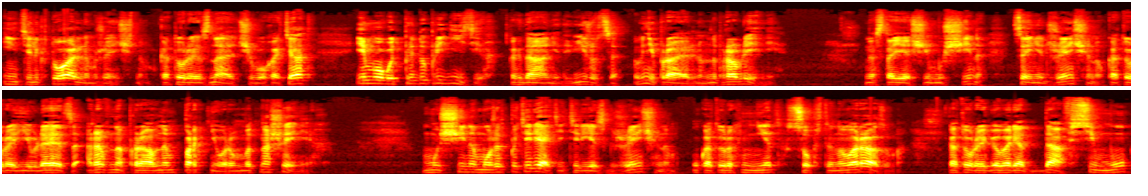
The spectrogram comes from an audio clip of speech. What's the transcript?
интеллектуальным женщинам, которые знают, чего хотят, и могут предупредить их, когда они движутся в неправильном направлении. Настоящий мужчина ценит женщину, которая является равноправным партнером в отношениях. Мужчина может потерять интерес к женщинам, у которых нет собственного разума, которые говорят «да» всему,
